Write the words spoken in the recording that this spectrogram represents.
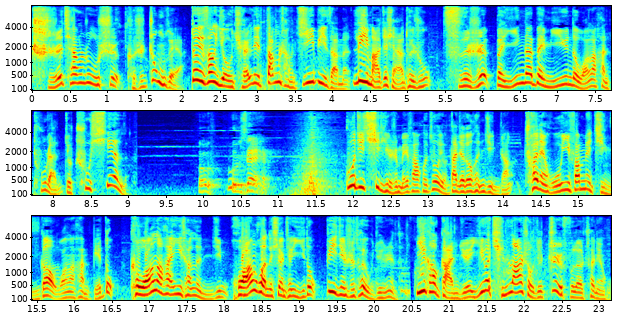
持枪入室可是重罪啊！对方有权利当场击毙咱们，立马就想要退出。此时本应该被迷晕的王老汉突然就出现了。估计气体是没发挥作用，大家都很紧张。串脸狐一方面警告王老汉别动，可王老汉异常冷静，缓缓地向前移动。毕竟是退伍军人，依靠感觉，一个擒拿手就制服了串脸狐，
